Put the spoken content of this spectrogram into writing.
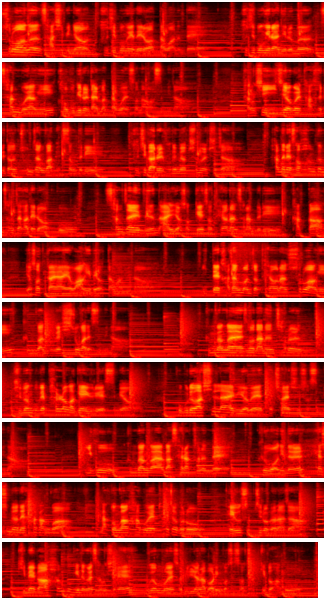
수로왕은 42년 구지봉에 내려왔다고 하는데 구지봉이란 이름은 산 모양이 거북이를 닮았다고 해서 나왔습니다. 당시 이 지역을 다스리던 촌장과 백성들이 구지가를 부르며 춤을 추자 하늘에서 황금 상자가 내려왔고 상자에 든 알 6개에서 태어난 사람들이 각각 여섯 가야의 왕이 되었다고 합니다. 이때 가장 먼저 태어난 수로왕이 금관국의 시조가 됐습니다. 금관가야에서 나는 철은 주변국의 팔러가기에 유리했으며 고구려와 신라의 위협에 대처할 수 있었습니다. 이후 금관가야가 쇠락하는데 그 원인을 해수면의 하강과 낙동강 하구의 퇴적으로 배후 습지로 변하자 김해가 항구 기능을 상실해 무역로에서 밀려나 버린 것에서 찾기도 하고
